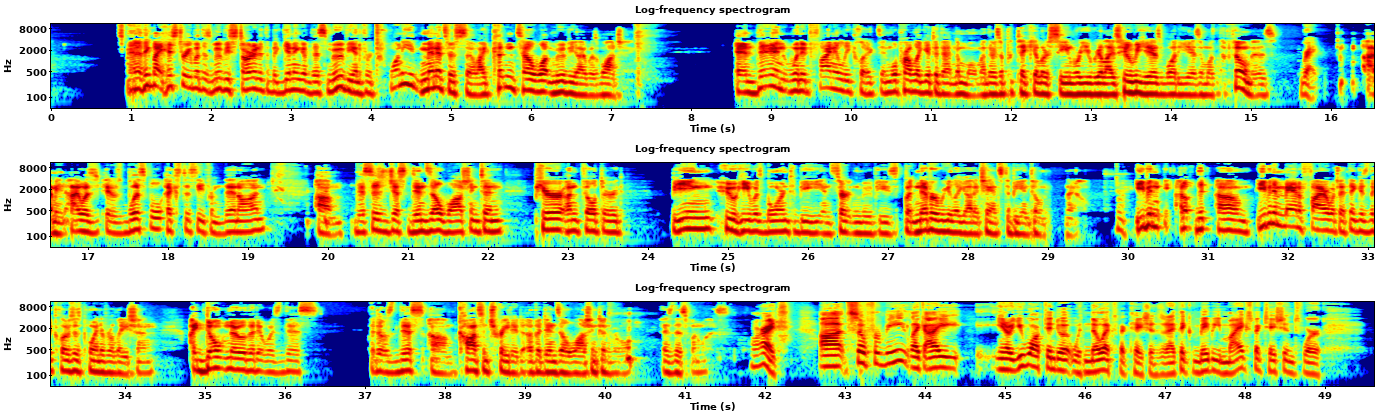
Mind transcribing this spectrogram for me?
and I think my history with this movie started at the beginning of this movie, and for 20 minutes or so, I couldn't tell what movie I was watching. And then when it finally clicked, and we'll probably get to that in a moment, there's a particular scene where you realize who he is, what he is, and what the film is. Right. I mean, I was it was blissful ecstasy from then on. Um, this is just Denzel Washington, pure, unfiltered, being who he was born to be in certain movies, but never really got a chance to be until now. Hmm. Even I don't, um, even in Man on Fire, which I think is the closest point of relation, I don't know that it was this that it was this um, concentrated of a Denzel Washington role as this one was. All right. Uh, so for me, like I you know, you walked into it with no expectations, and I think maybe my expectations were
